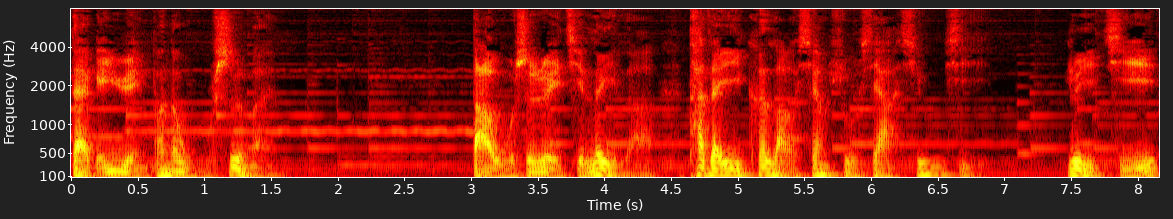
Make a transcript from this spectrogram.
带给远方的武士们。大武士瑞奇累了，他在一棵老橡树下休息。瑞奇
